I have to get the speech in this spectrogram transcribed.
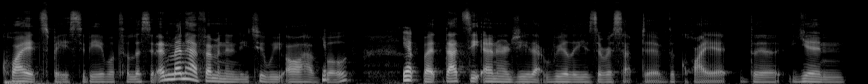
quiet space to be able to listen. And men have femininity too. We all have Yep. both. Yep. But that's the energy that really is the receptive, the quiet, the yin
